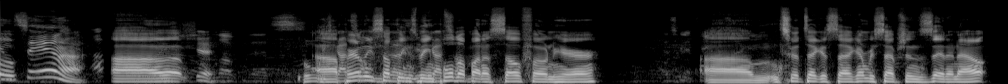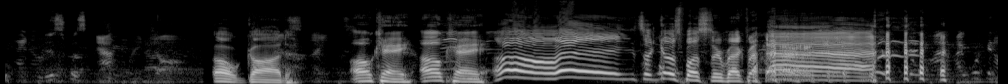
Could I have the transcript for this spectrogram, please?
the real fucking Santa. Uh, Shit. Ooh, he's uh, got apparently something good. something's He's being got pulled up something. on a cell phone here. Um, it's gonna take a second. Reception's in and out. This was at my job. Oh God. Okay. Okay. Oh hey, it's a Ghostbuster backpack. Ah. I work in a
